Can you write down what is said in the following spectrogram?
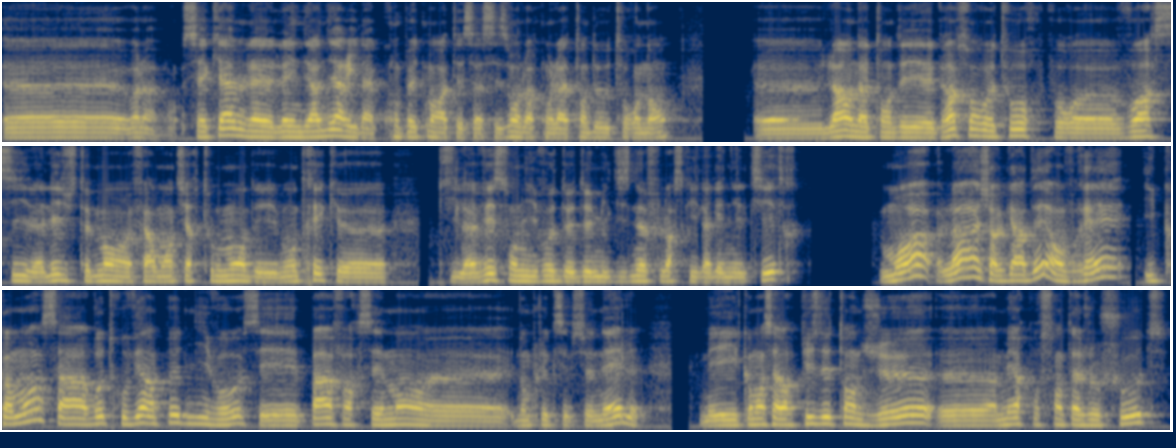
voilà. Bon, Siakam, la- l'année dernière, il a complètement raté sa saison alors qu'on l'attendait au tournant. Euh, là, on attendait grave son retour pour euh, voir s'il allait justement faire mentir tout le monde et montrer que qu'il avait son niveau de 2019 lorsqu'il a gagné le titre. Moi, là, j'ai regardé, en vrai, il commence à retrouver un peu de niveau. C'est pas forcément euh, non plus exceptionnel, mais il commence à avoir plus de temps de jeu, euh, un meilleur pourcentage au shoot.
